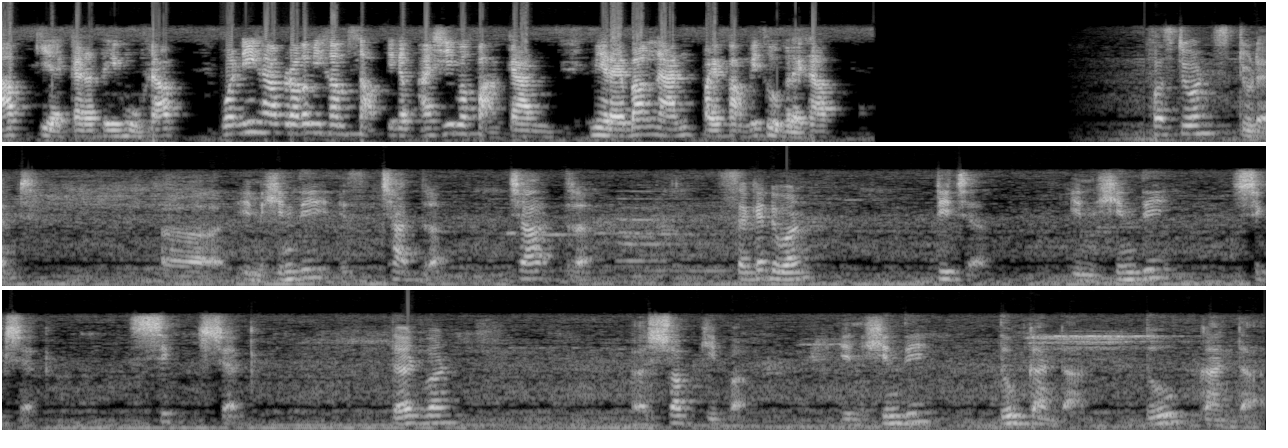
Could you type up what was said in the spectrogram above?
อัพเกียร์การตีหูครับ วันนี้ครับเราก็มีคำศัพท์เกี่ยวกับอาชีพมาฝากกัน มีอะไรบ้างนั้นไปฟังพิสูจน์กันเลยครับ First one student. Uh, in Hindi is chhatra. Chhatra. Second one teacher. In Hindi shikshak. Shikshak. Third one uh, shopkeeper. In Hindi dukandar. Dukandar.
